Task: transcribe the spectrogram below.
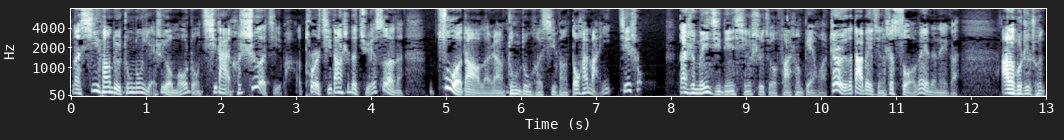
那西方对中东也是有某种期待和设计吧？土耳其当时的角色呢，做到了让中东和西方都还满意接受。但是没几年，形势就发生变化。这儿有一个大背景，是所谓的那个阿拉伯之春。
